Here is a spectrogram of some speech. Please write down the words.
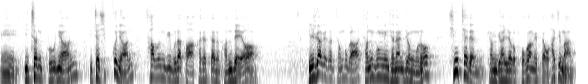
2009년, 2019년 4분기보다 더 악화됐다는 건데요. 일각에선 정부가 전 국민 재난지원금으로 침체된 경기 활력을 보강했다고 하지만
